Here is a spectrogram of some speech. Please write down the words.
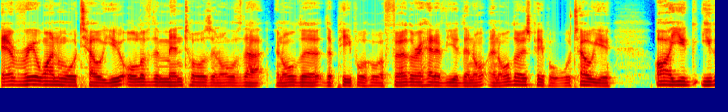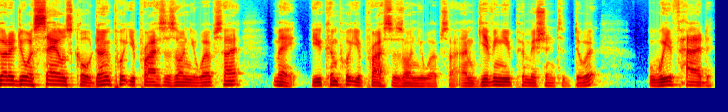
Everyone will tell you, all of the mentors and all of that, and all the, the people who are further ahead of you than all, and all those people will tell you, oh, you, you got to do a sales call. Don't put your prices on your website. Mate, you can put your prices on your website. I'm giving you permission to do it. We've had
